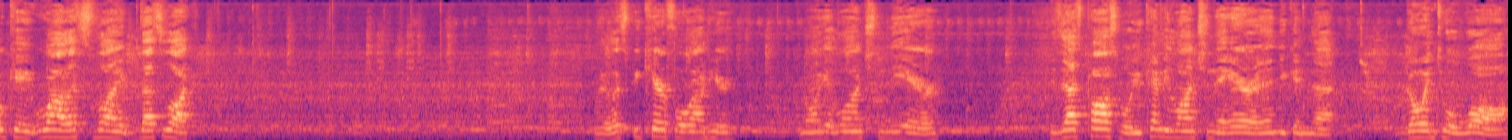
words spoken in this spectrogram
Okay, wow, that's like that's luck. Okay, let's be careful around here. You don't want to get launched in the air. Because that's possible. You can be launched in the air and then you can uh, go into a wall.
